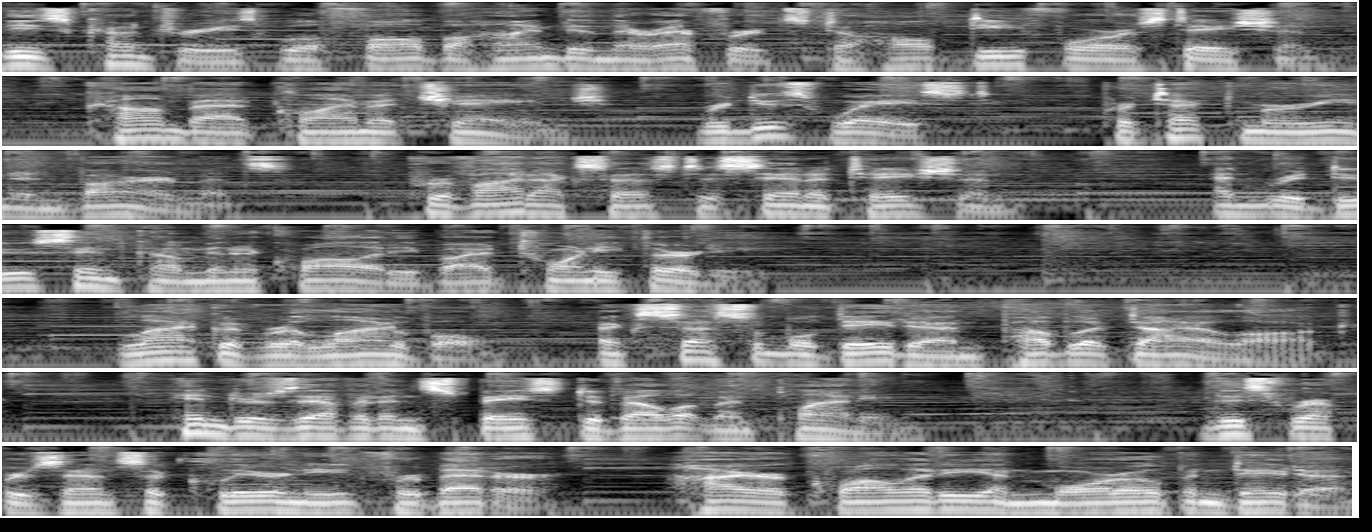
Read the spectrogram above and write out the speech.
these countries will fall behind in their efforts to halt deforestation, combat climate change, reduce waste, protect marine environments, provide access to sanitation, and reduce income inequality by 2030. Lack of reliable, accessible data and public dialogue hinders evidence-based development planning. This represents a clear need for better, higher quality and more open data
